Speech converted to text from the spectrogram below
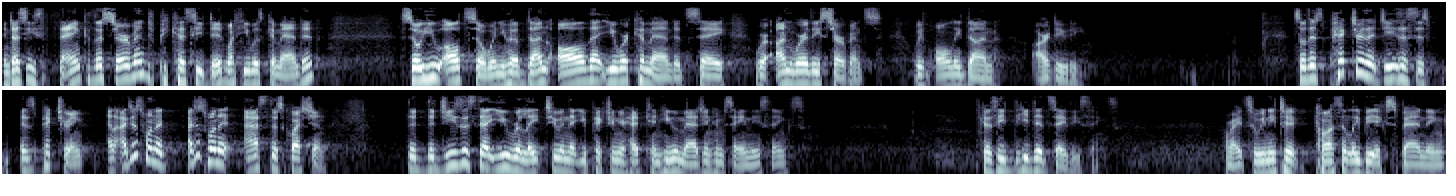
And does he thank the servant because he did what he was commanded? So you also, when you have done all that you were commanded, say, We're unworthy servants. We've only done our duty. So this picture that Jesus is, is picturing, and I just want to I just want to ask this question. The, the Jesus that you relate to and that you picture in your head, can you imagine him saying these things? Because he, he did say these things. Right? So we need to constantly be expanding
